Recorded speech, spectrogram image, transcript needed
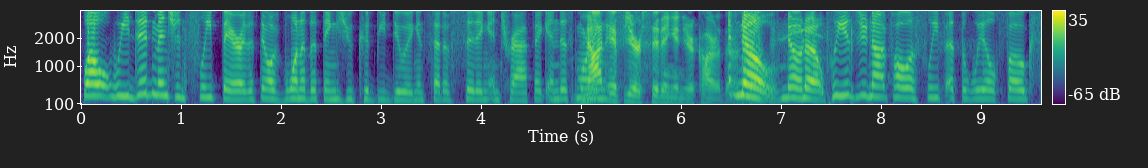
Well, we did mention sleep there. That was one of the things you could be doing instead of sitting in traffic. And this morning, Not if you're sitting in your car, though. No, no, no. Please do not fall asleep at the wheel, folks.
